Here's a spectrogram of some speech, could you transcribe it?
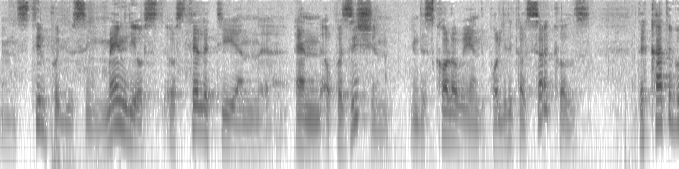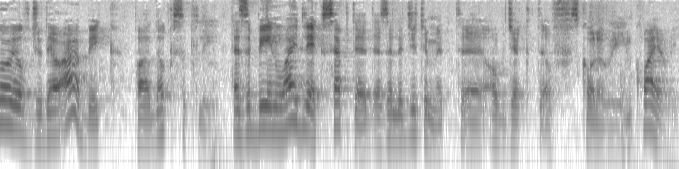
and still producing mainly hostility and, uh, and opposition in the scholarly and political circles, the category of Judeo Arabic paradoxically, has been widely accepted as a legitimate uh, object of scholarly inquiry.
